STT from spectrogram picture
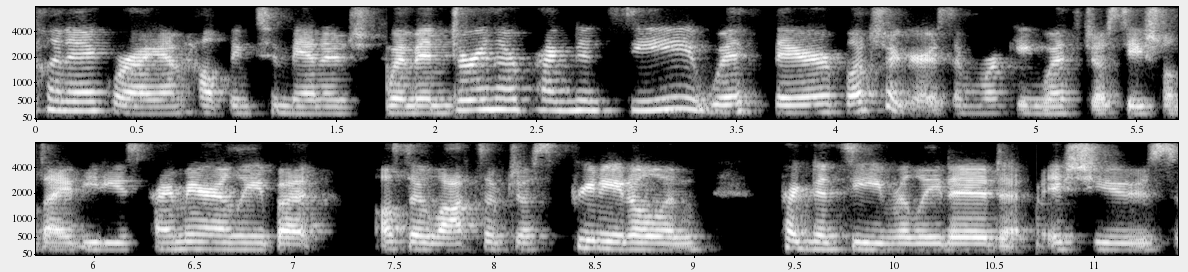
clinic where I am helping to manage women during their pregnancy with their blood sugars. I'm working with gestational diabetes primarily, but also lots of just prenatal and pregnancy related issues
